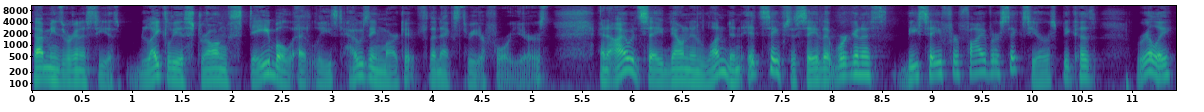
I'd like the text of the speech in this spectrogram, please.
That means we're going to see a likely a strong, stable, at least, housing market for the next three or four years. And I would say down in London, it's safe to say that we're going to be safe for five or six years because really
